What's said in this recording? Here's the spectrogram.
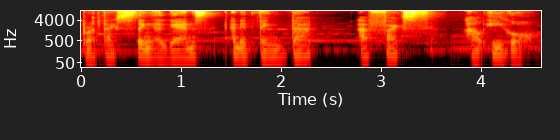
protesting against anything that affects our ego,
